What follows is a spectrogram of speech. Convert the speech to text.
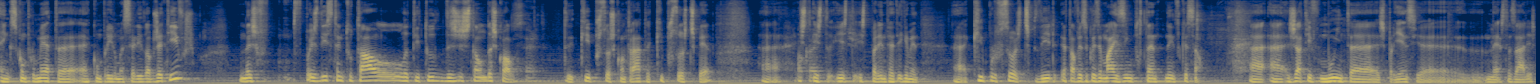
em que se compromete a, a cumprir uma série de objetivos, mas depois disso tem total latitude de gestão da escola. Certo. De que professores contrata, que professores despede. Uh, isto, okay. isto, isto, isto, parenteticamente. Uh, que professores despedir é talvez a coisa mais importante na educação. Uh, já tive muita experiência nestas áreas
